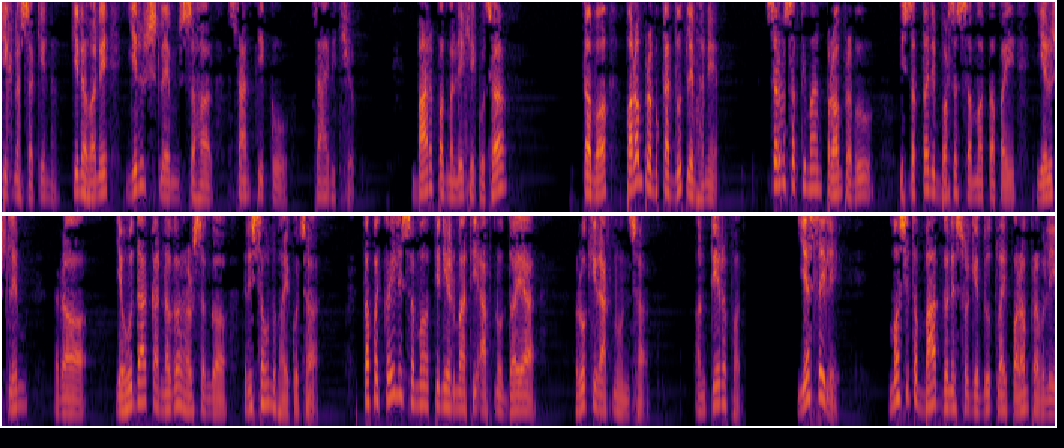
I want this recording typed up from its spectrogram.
टिक्न सकेन किनभने यरुसलेम सहर शान्तिको चाबी थियो। बाह्र पदमा लेखिएको छ तब परमप्रभुका दूतले भने सर्वशक्तिमान परमप्रभु यी सत्तरी वर्षसम्म तपाईँ यरुसलेम र यहुदाका नगरहरूसँग रिसाउनु भएको छ। तपाईँ कहिलेसम्म तिनीहरूमाथि आफ्नो दया रोकिराख्नुहुन्छ? अनि तेह्र पद यसैले मसित बात गर्ने स्वर्गीय दूतलाई परमप्रभुले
